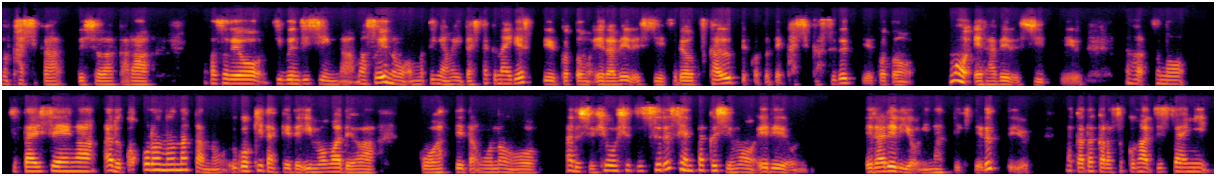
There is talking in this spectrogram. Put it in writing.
との可視化と一緒だから、やっぱそれを自分自身が、まあそういうのを表にあまり出したくないですっていうことも選べるし、それを使うってことで可視化するっていうことも選べるしっていう、だからその主体性がある心の中の動きだけで今まではこうあってたものをある種表出する選択肢も得るように、得られるようになってきてるっていう。なんかだからそこが実際に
